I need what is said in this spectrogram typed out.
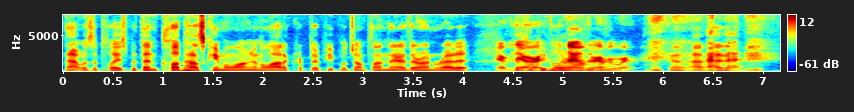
That was a place, but then Clubhouse came along, and a lot of crypto people jumped on there. They're on Reddit. there they are. people Well, are now they're everywhere. everywhere. Like, I, I, I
